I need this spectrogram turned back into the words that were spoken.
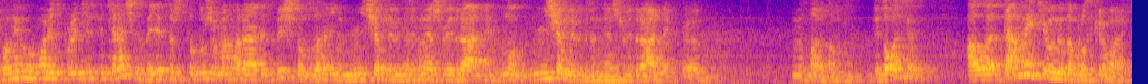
вони говорять про якісь такі речі, здається, що це дуже мега реалістично, взагалі нічим не відрізняєш від реальних, ну, нічим не відрізняєш від реальних, е, не знаю, там, відосів. Але теми, які вони там розкривають,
